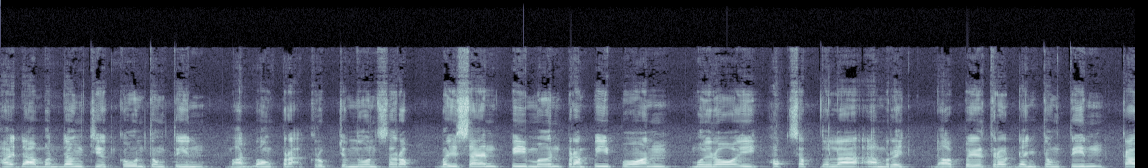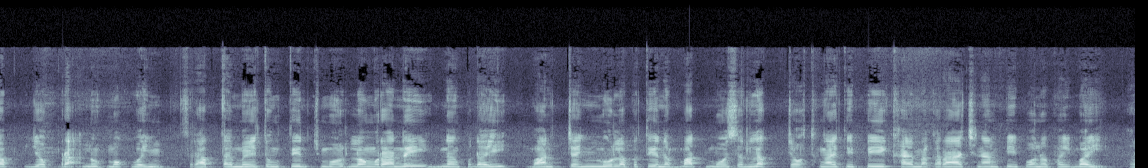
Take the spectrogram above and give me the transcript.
ហើយដើមបណ្ដឹងជាកូនតុងទីន បានបង់ប្រាក់គ្រប់ចំនួនសរុប327,160ដុល្លារអាមេរិក ដល់ពេលត្រូវដេញតុងទីនកើបយកប្រាក់នោះមកវិញ ស្រាប់តែមេតុងទីនឈ្មោះឡុងរ៉ានីនិងប្តីបានចេញមូលប្រធានប័ត្រមួយសន្លឹកចុះថ្ងៃទី2ខែមករាឆ្នាំ2023រ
